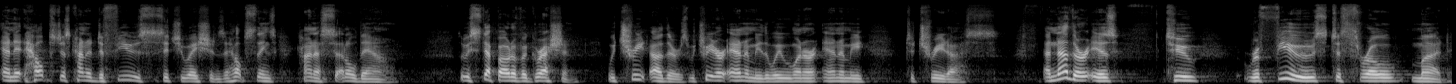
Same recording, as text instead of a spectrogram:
and it helps just kind of diffuse situations. It helps things kind of settle down. So we step out of aggression. We treat others, we treat our enemy the way we want our enemy to treat us. Another is to refuse to throw mud.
